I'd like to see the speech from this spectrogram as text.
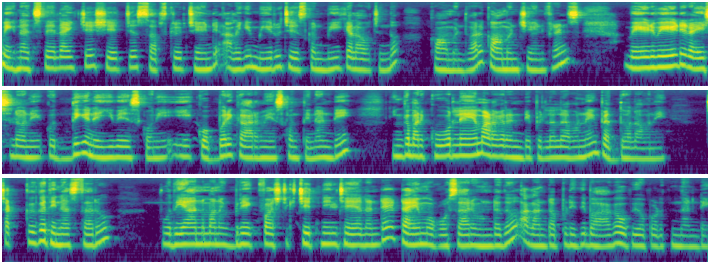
మీకు నచ్చితే లైక్ చేసి షేర్ చేసి సబ్స్క్రైబ్ చేయండి. అలాగే మీరు చేసుకొని మీకు ఎలా వచ్చిందో కామెంట్ ద్వారా కామెంట్ చేయండి ఫ్రెండ్స్. వేడివేడి రైస్లోని కొద్దిగా నెయ్యి వేసుకొని ఈ కొబ్బరి కారం వేసుకొని తినండి. ఇంకా మరి కూరలేం అడగరండి. పిల్లలు అవని పెద్దవాళ్ళు అవని. చక్కగా తినేస్తారు. ఉదయాన్నే మనకు బ్రేక్ఫాస్ట్కి చట్నీలు చేయాలంటే టైం ఒక్కోసారి ఉండదు. అలాంటప్పుడు ఇది బాగా ఉపయోగపడుతుందండి.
